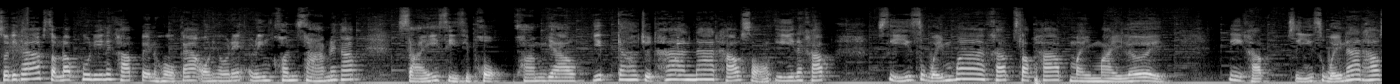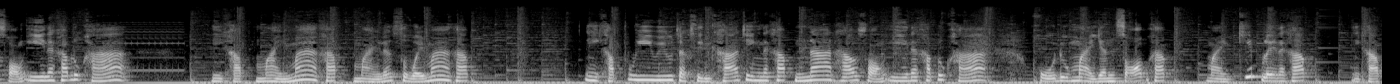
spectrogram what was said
สวัสดีครับสำหรับคู่นี้นะครับ เป็นโฮก้าโอเทลเนริงคอน3นะครับ ไซส์ 46 ความยาว 29.5 หน้าเท้า 2e นะครับ สีสวยมากครับ สภาพใหม่ๆเลย นี่ครับ สีสวยหน้าเท้า 2e นะครับ ลูกค้า นี่ครับใหม่มากครับ ใหม่และสวยมากครับ นี่ครับรีวิวจากสินค้าจริงนะครับ หน้าเท้า 2e นะครับ ลูกค้าโหดูใหม่ยันซอฟครับ ใหม่กิฟเลยนะครับ นี่ครับ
